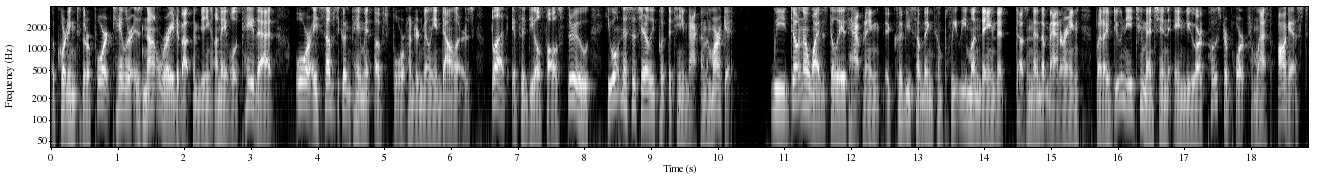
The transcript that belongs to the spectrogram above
According to the report, Taylor is not worried about them being unable to pay that or a subsequent payment of $400 million. But if the deal falls through, he won't necessarily put the team back on the market. We don't know why this delay is happening. It could be something completely mundane that doesn't end up mattering, but I do need to mention a New York Post report from last August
